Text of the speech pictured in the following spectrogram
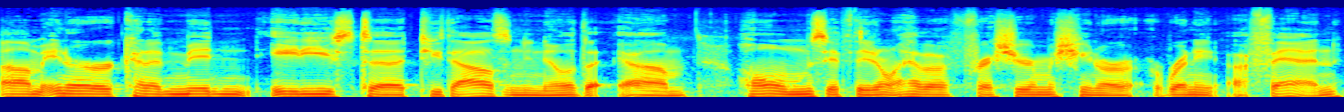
um, in our kind of mid 80s to 2000, you know, the um, homes, if they don't have a fresh air machine or running a fan,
